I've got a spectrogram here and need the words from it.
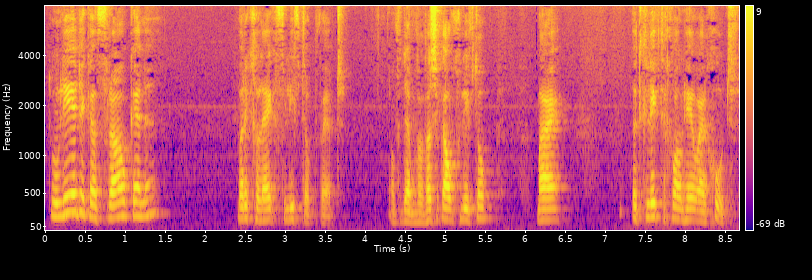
Toen leerde ik een vrouw kennen waar ik gelijk verliefd op werd. Of daar was ik al verliefd op, maar het klikte gewoon heel erg goed.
